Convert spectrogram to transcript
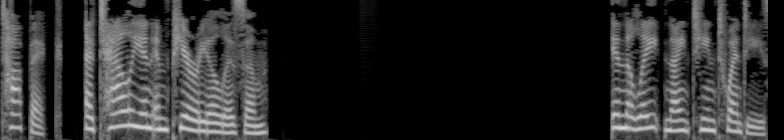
Topic. Italian imperialism In the late 1920s,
